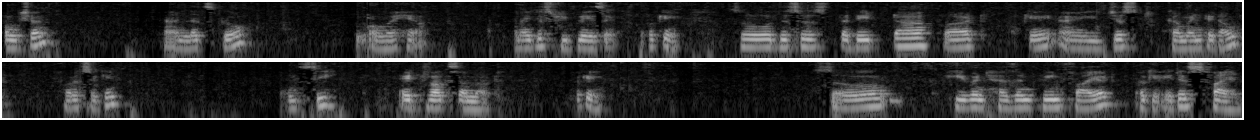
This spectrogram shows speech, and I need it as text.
function and let's go over here and I just replace it. Okay, so this is the data part. Okay, I just comment it out for a second and see it works or not. Okay, so event hasn't been fired okay it is fired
